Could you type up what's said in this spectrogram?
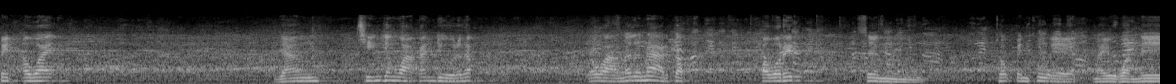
ปิดเอาไว้ ยังชิงจังหวะกันอยู่นะครับ ระหว่างนฤนากับปวริศซึ่งชกเป็นคู่เอกในวันนี้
